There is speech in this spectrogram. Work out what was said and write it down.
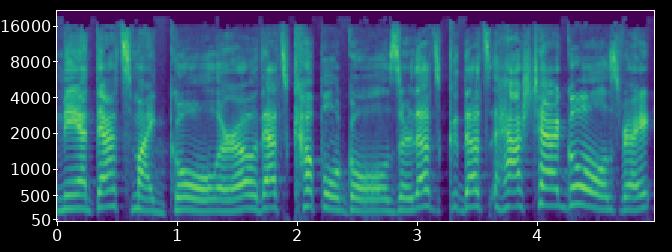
"Man, that's my goal," or "Oh, that's couple goals," or "That's that's hashtag goals," right?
